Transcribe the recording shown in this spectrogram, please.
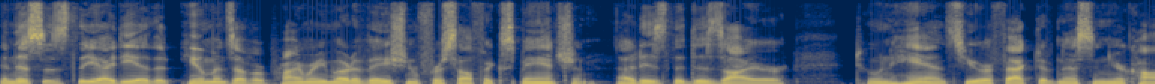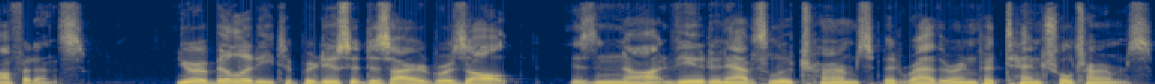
And this is the idea that humans have a primary motivation for self expansion, that is, the desire to enhance your effectiveness and your confidence. Your ability to produce a desired result is not viewed in absolute terms, but rather in potential terms.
